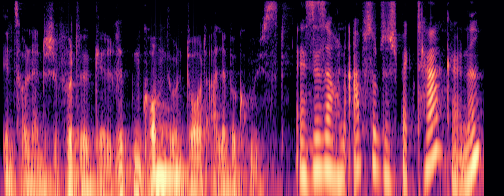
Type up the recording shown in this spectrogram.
ins holländische Viertel geritten kommt und dort alle begrüßt. Es ist auch ein absolutes Spektakel, ne?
